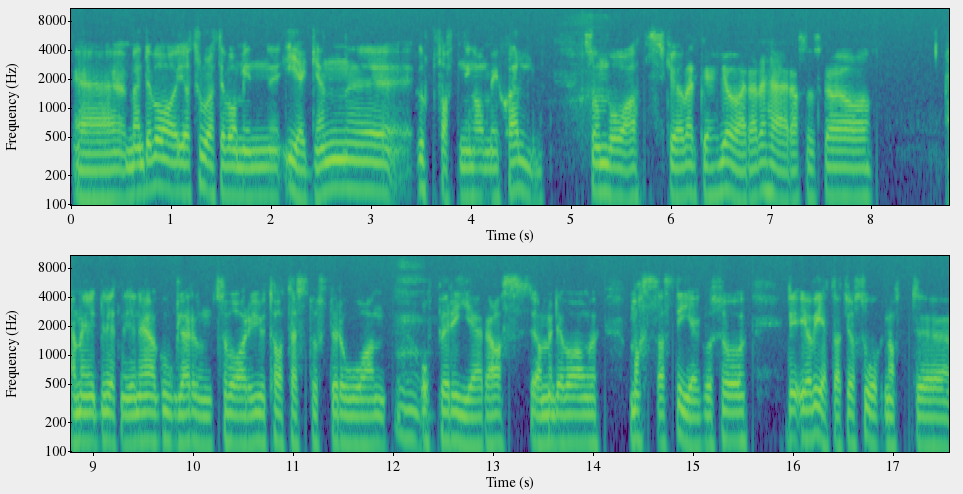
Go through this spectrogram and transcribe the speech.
Eh, men det var, jag tror att det var min egen eh, uppfattning av mig själv som var att ska jag verkligen göra det här, alltså ska jag Ja, men du vet, när jag googlade runt så var det ju ta testosteron, mm. opereras, ja men det var massa steg och så det, jag vet att jag såg något, eh,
